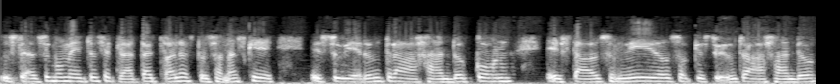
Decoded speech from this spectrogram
Usted hace un momento se trata de todas las personas que estuvieron trabajando con Estados Unidos o que estuvieron trabajando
